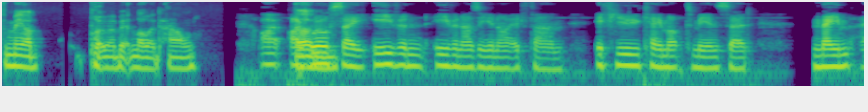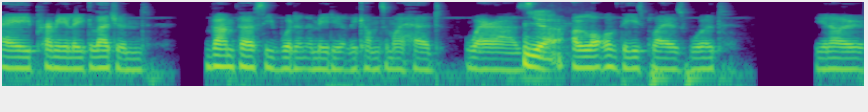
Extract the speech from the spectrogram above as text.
for me, I'd put him a bit lower down. I, I will Um, say, even even as a United fan, if you came up to me and said, "Name a Premier League legend," Van Persie wouldn't immediately come to my head, whereas Yeah, a lot of these players would. You know,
